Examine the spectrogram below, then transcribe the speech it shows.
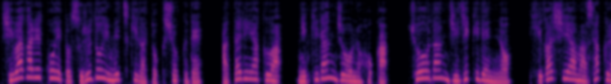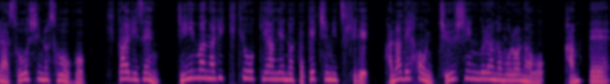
しわがれ声と鋭い目つきが特色で、当たり役は二期団長のほか、小団寺直伝の東山桜宗氏の相互、光前、ジーマナリキ狂気上げの竹地光秀、金出本中心蔵の諸直、官平、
